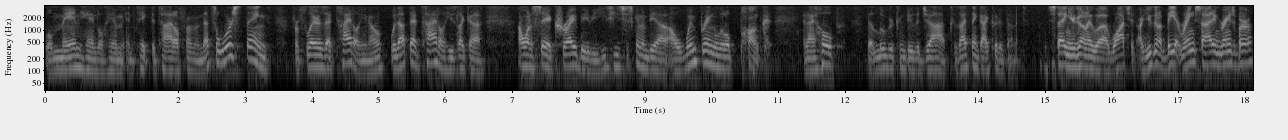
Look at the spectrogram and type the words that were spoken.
will manhandle him and take the title from him. That's the worst thing for Flair is that title, you know. Without that title, he's like a, I want to say a crybaby. He's, he's just going to be a, a whimpering little punk. And I hope that Luger can do the job, because I think I could have done it. Saying you're going to uh, watch it, are you going to be at ringside in Greensboro?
